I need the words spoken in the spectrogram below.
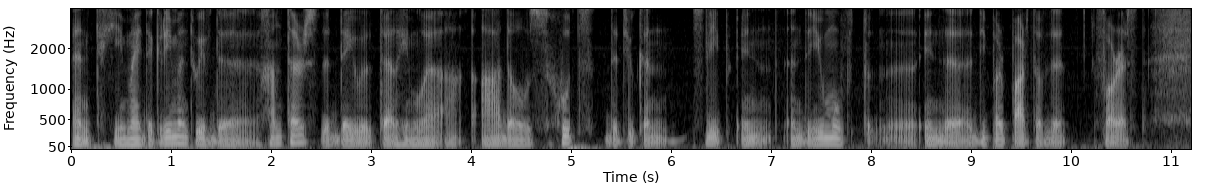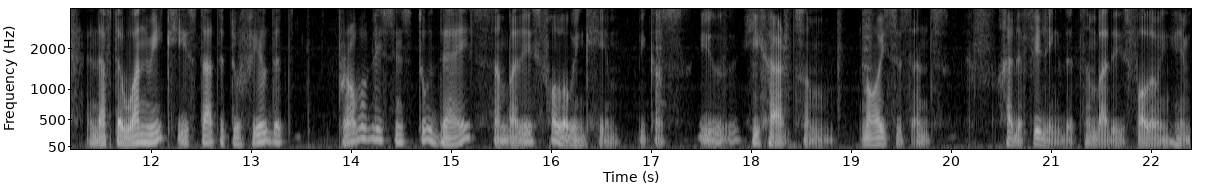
and he made agreement with the hunters that they will tell him where are, those hoods that you can sleep in and you move uh, in the deeper part of the forest. And after one week he started to feel that probably since two days somebody is following him because you, he heard some noises and had a feeling that somebody is following him.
